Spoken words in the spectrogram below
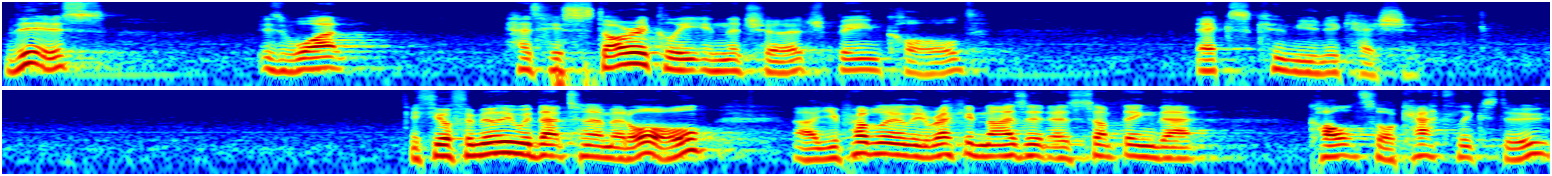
This is what has historically in the church been called excommunication. If you're familiar with that term at all, uh, you probably only recognize it as something that cults or Catholics do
